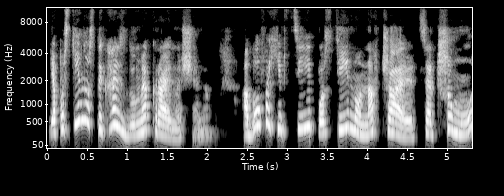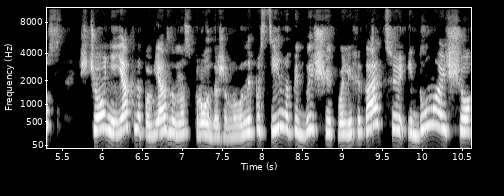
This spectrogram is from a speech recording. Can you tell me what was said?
Я постійно стикаюсь з двома крайнощами. Або фахівці постійно навчаються чомусь, що ніяк не пов'язано з продажами. Вони постійно підвищують кваліфікацію і думають, що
